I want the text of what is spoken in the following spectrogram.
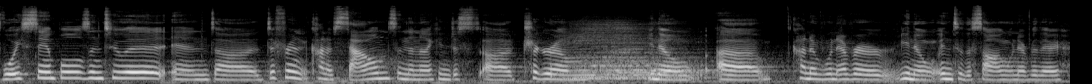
voice samples into it and uh, different kind of sounds, and then I can just uh, trigger them, you know, uh, kind of whenever, you know, into the song whenever they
